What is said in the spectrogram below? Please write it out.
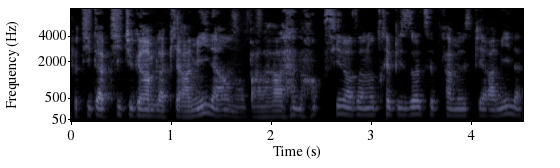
petit à petit tu grimpes la pyramide, hein, on en parlera aussi dans un autre épisode, cette fameuse pyramide,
